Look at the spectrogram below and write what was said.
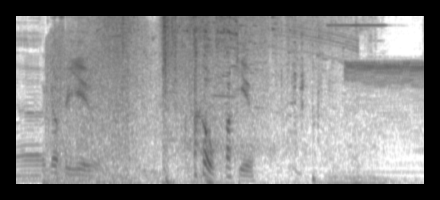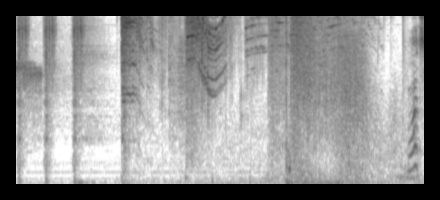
Uh, go for you. Oh, fuck you. What?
